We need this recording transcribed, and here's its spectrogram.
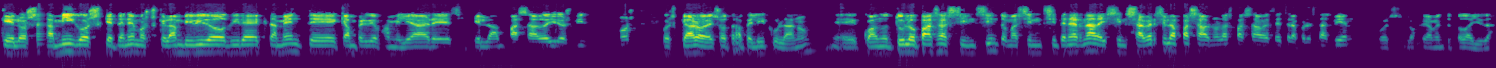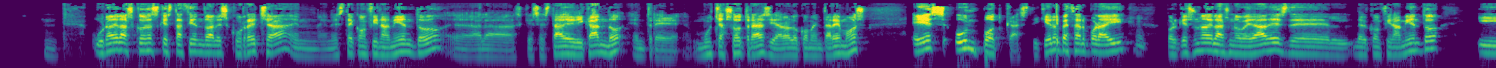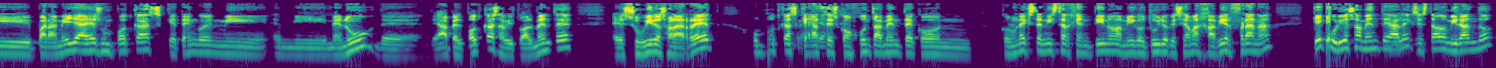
que los amigos que tenemos que lo han vivido directamente, que han perdido familiares y que lo han pasado ellos mismos, pues claro, es otra película, ¿no? Eh, cuando tú lo pasas sin síntomas, sin, sin, tener nada y sin saber si lo has pasado o no lo has pasado, etcétera, pero estás bien, pues lógicamente todo ayuda. Mm. Una de las cosas que está haciendo Alex Currecha en, este confinamiento, eh, a las que se está dedicando, entre muchas otras, y ahora lo comentaremos, es un podcast. Y quiero empezar por ahí mm. porque es una de las novedades del, del confinamiento y para mí ya es un podcast que tengo en mi, en mi menú de, Apple Podcast habitualmente, eh, subidos a la red, un podcast que haces conjuntamente con, un extenista argentino, amigo tuyo, que se llama Javier Frana, que curiosamente, Alex, he estado mirando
